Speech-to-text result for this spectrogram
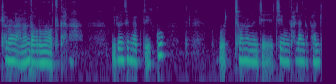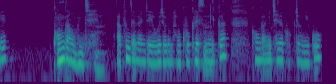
결혼을 안 한다 그러면 어떡하나. 이런 생각도 있고 그리고 저는 이제 지금 가장 급한 게 건강 문제. 아픈 데가 이제 여기저기 많고 그랬으니까 건강이 제일 걱정이고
